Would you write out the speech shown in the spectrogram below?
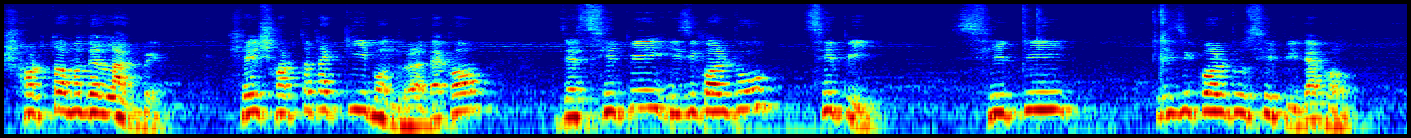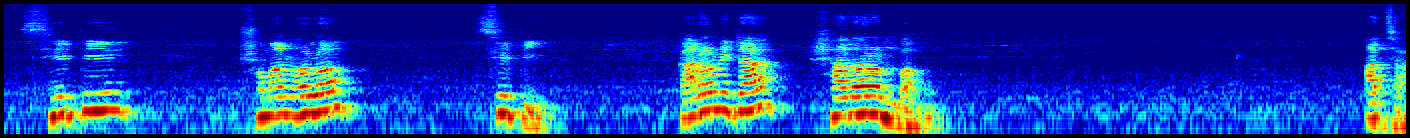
শর্ত আমাদের লাগবে। সেই শর্তটা কি বন্ধুরা? দেখো যে CP is equal to CP CP is equal to CP দেখো সিপি সমান হলো সিপি কারণ এটা সাধারণ বাহু। আচ্ছা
